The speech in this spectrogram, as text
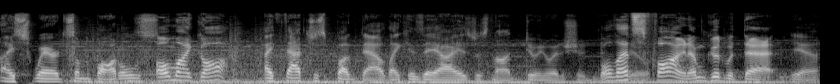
I swear, some bottles. Oh my god. I that just bugged out. Like his AI is just not doing what it should. Well, that's do. fine. I'm good with that. yeah.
